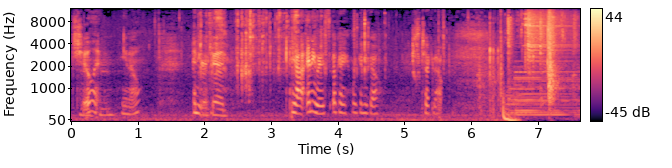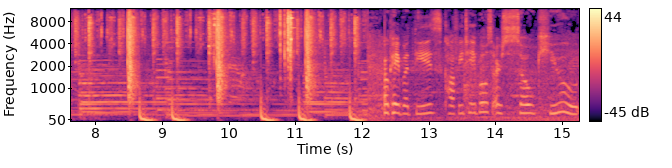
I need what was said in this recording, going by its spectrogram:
chilling, Mhm. you know? You're good. Yeah, anyways, okay, we're gonna go. Check it out. Okay, but these coffee tables are so cute.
